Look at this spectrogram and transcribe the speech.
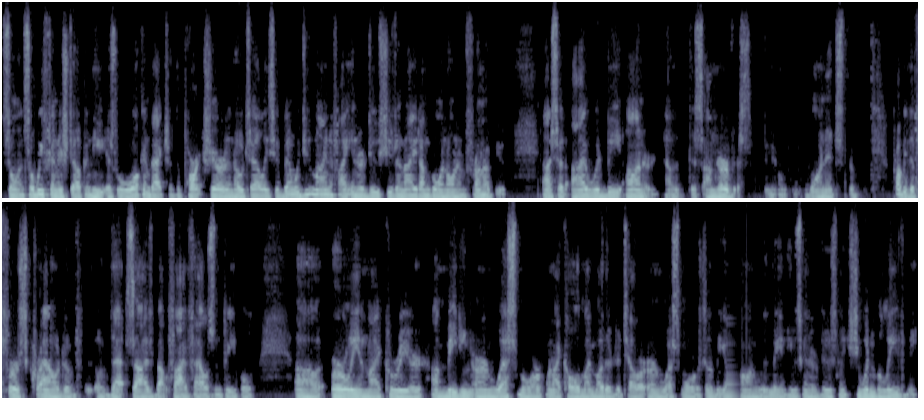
so on. So we finished up, and he, as we're walking back to the Park Sheraton Hotel, he said, Ben, would you mind if I introduce you tonight? I'm going on in front of you. I said, I would be honored. Now, this, I'm nervous. You know, one, it's the probably the first crowd of, of that size, about 5,000 people. Uh, early in my career, I'm meeting Ern Westmore. When I called my mother to tell her Ern Westmore was going to be on with me and he was going to introduce me, she wouldn't believe me.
